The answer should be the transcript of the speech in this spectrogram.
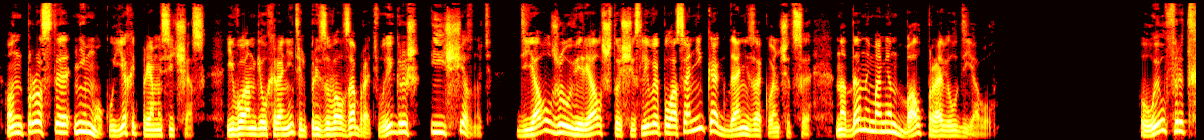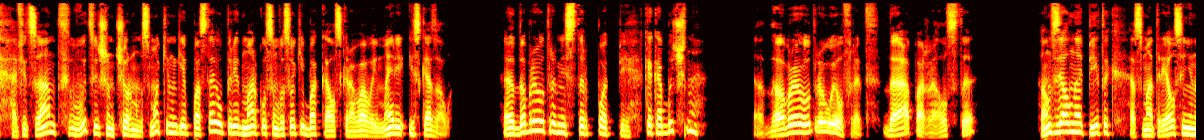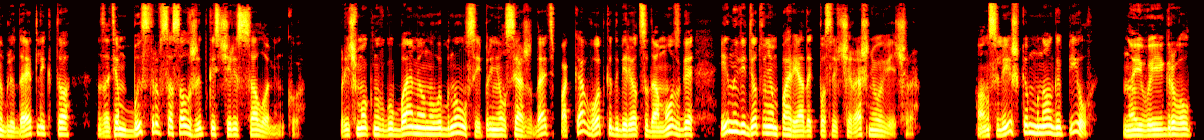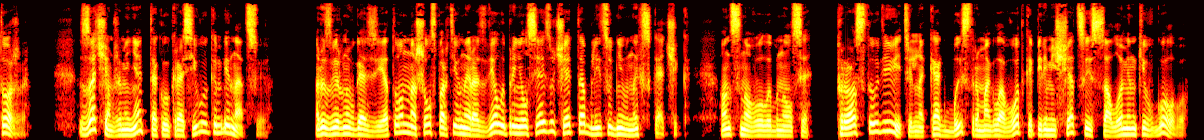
Он просто не мог уехать прямо сейчас. Его ангел-хранитель призывал забрать выигрыш и исчезнуть. Дьявол же уверял, что счастливая полоса никогда не закончится. На данный момент бал правил дьявол. Уилфред, официант, в выцветшем черном смокинге, поставил перед Маркусом высокий бокал с кровавой Мэри и сказал. «Э, «Доброе утро, мистер Поппи. Как обычно?» «Доброе утро, Уилфред. Да, пожалуйста». Он взял напиток, осмотрелся, не наблюдает ли кто, затем быстро всосал жидкость через соломинку. Причмокнув губами, он улыбнулся и принялся ждать, пока водка доберется до мозга и наведет в нем порядок после вчерашнего вечера. Он слишком много пил, но и выигрывал тоже. Зачем же менять такую красивую комбинацию? Развернув газету, он нашел спортивный раздел и принялся изучать таблицу дневных скачек. Он снова улыбнулся. Просто удивительно, как быстро могла водка перемещаться из соломинки в голову.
